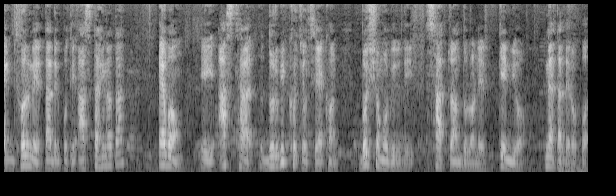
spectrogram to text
এক ধরনের তাদের প্রতি আস্থাহীনতা এবং এই আস্থার দুর্ভিক্ষ চলছে এখন বৈষম্য বিরোধী ছাত্র আন্দোলনের কেন্দ্রীয় নেতাদের উপর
